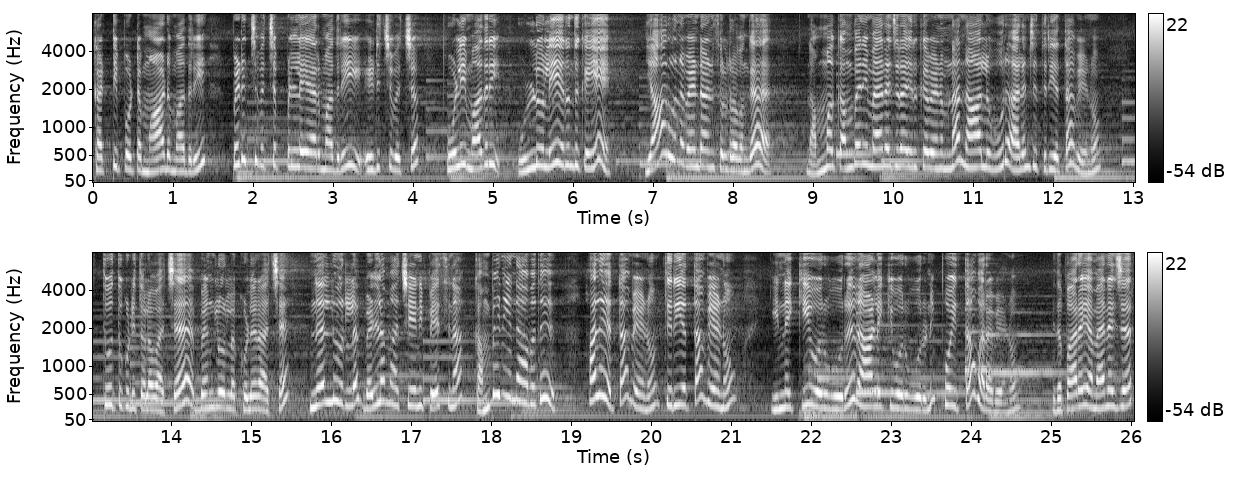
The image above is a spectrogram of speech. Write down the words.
கட்டி போட்ட மாடு மாதிரி பிடிச்சு வச்ச பிள்ளையார் மாதிரி இடிச்சு வச்ச புலி மாதிரி உள்ளூர்லேயே இருந்துக்கையே யார் ஒன்று வேண்டான்னு சொல்கிறவங்க நம்ம கம்பெனி மேனேஜராக இருக்க வேணும்னா நாலு ஊர் அலைஞ்சு திரியத்தான் வேணும். தூத்துக்குடி தொலைவாச்ச பெங்களூரில் குளிராச்ச நெல்லூரில் வெள்ளமாச்சேன்னு பேசினா கம்பெனி என்ன ஆகுது அலையத்தான் வேணும் திரியத்தான் வேணும். இன்னைக்கு ஒரு ஊர் நாளைக்கு ஒரு ஊருன்னு போய்த்தான் வர வேணும். இதை பாருயா மேனேஜர்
